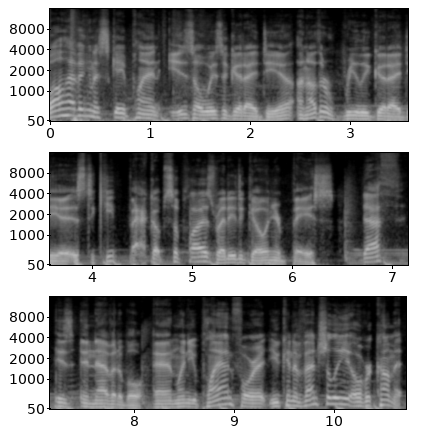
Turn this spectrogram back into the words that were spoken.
While having an escape plan is always a good idea, another really good idea is to keep backup supplies ready to go in your base. Death is inevitable, and when you plan for it, you can eventually overcome it.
